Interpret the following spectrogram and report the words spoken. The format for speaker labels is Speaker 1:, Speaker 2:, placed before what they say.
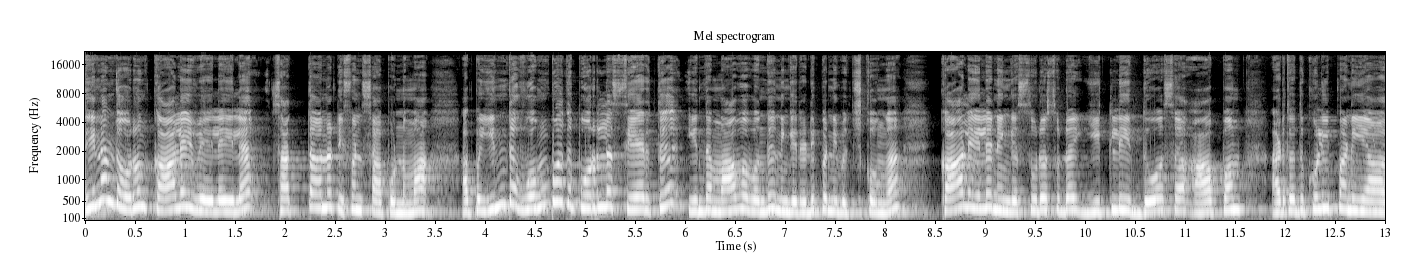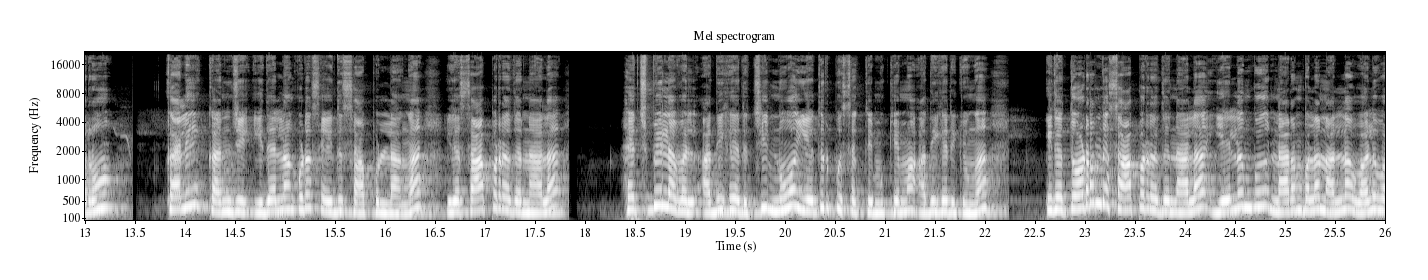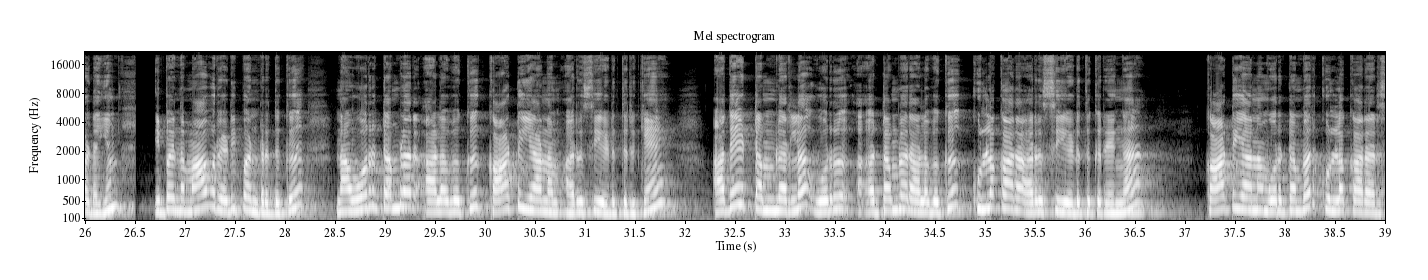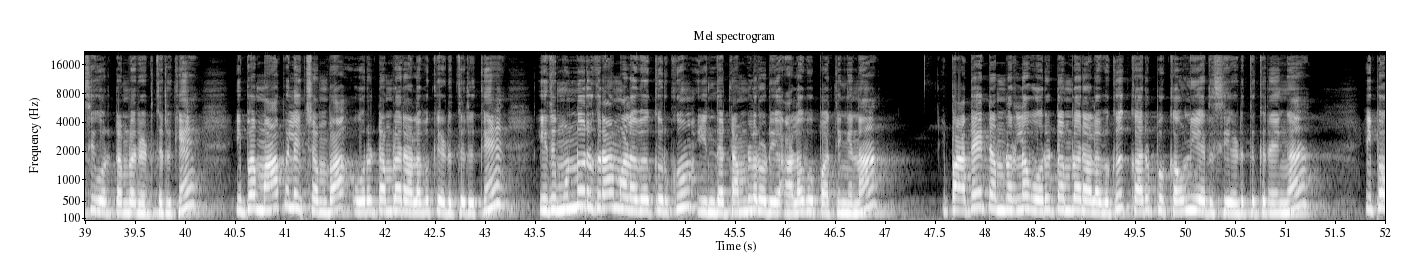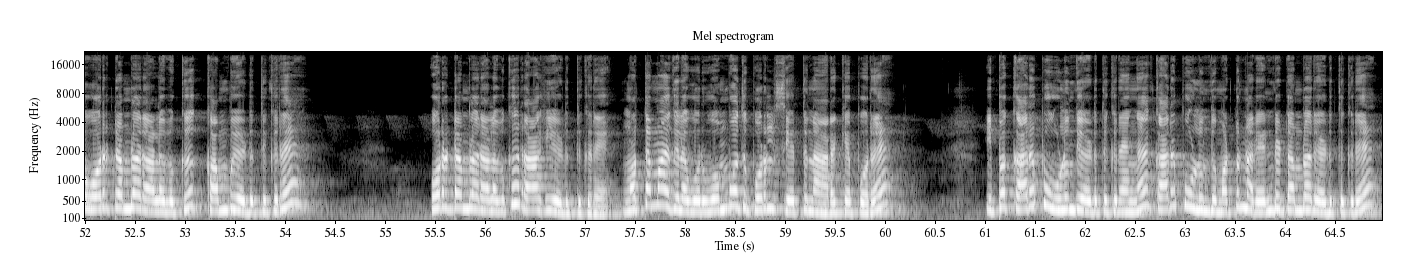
Speaker 1: தினந்தோறும் காலை வேலையில் சத்தான டிஃபன் சாப்பிட்ணுமா? அப்போ இந்த ஒன்பது பொருளை சேர்த்து இந்த மாவை வந்து நீங்கள் ரெடி பண்ணி வச்சுக்கோங்க. காலையில் நீங்கள் சுட சுட இட்லி தோசை ஆப்பம் அடுத்தது குழிப்பணியாரம் களி கஞ்சி இதெல்லாம் கூட செய்து சாப்பிட்லாங்க. இதை சாப்பிட்றதுனால ஹெச்பி லெவல் அதிகரித்து நோய் எதிர்ப்பு சக்தி முக்கியமாக அதிகரிக்குங்க. இதை தொடர்ந்து சாப்பிட்றதுனால எலும்பு நரம்பெல்லாம் நல்லா வலுவடையும். இப்போ இந்த மாவு ரெடி பண்ணுறதுக்கு நான் ஒரு டம்ளர் அளவுக்கு காட்டு யானம் அரிசி எடுத்திருக்கேன். அதே டம்ளரில் ஒரு டம்ளர் அளவுக்கு குள்ளக்கார அரிசி எடுத்துக்கிறேங்க. காட்டு யானம் ஒரு டம்ளர் குள்ளக்கார அரிசி ஒரு டம்ளர் எடுத்திருக்கேன். இப்போ மாப்பிள்ளை சம்பா ஒரு டம்ளர் அளவுக்கு எடுத்திருக்கேன். இது முந்நூறு கிராம் அளவுக்கு இருக்கும். இந்த டம்ளருடைய அளவு பார்த்தீங்கன்னா இப்போ அதே டம்ளரில் ஒரு டம்ளர் அளவுக்கு கருப்பு கவுனி அரிசி எடுத்துக்கிறேங்க. இப்போ ஒரு டம்ளர் அளவுக்கு கம்பு எடுத்துக்கிறேன். ஒரு டம்ளர் அளவுக்கு ராகி எடுத்துக்கிறேன். மொத்தமாக இதில் ஒரு ஒம்பது பொருள் சேர்த்து நான் அரைக்க போகிறேன் இப்போ கருப்பு உளுந்து எடுத்துக்கிறேங்க. கருப்பு உளுந்து மட்டும் நான் ரெண்டு டம்ளர் எடுத்துக்கிறேன்.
